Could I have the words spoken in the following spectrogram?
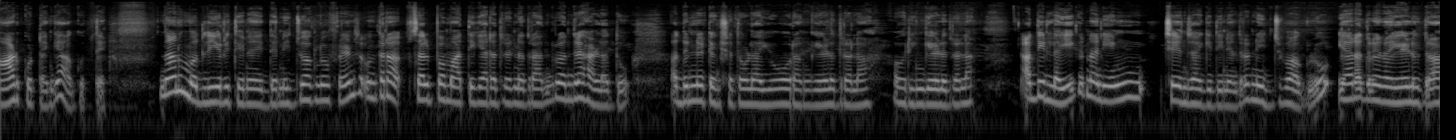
ಮಾಡಿಕೊಟ್ಟಂಗೆ ಆಗುತ್ತೆ. ನಾನು ಮೊದಲು ಈ ರೀತಿಯೇ ಇದ್ದೆ. ನಿಜವಾಗ್ಲೂ ಫ್ರೆಂಡ್ಸ್ ಒಂಥರ ಸ್ವಲ್ಪ ಮಾತಿಗೆ ಯಾರಾದ್ರೂ ಏನಾದರೂ ಅಂದರು ಅಂದರೆ ಅಳೋದು ಅದನ್ನೇ ಟೆನ್ಷನ್ ತೊಗೊಳ ಅಯ್ಯೋ, ಅವ್ರು ಹಂಗೆ ಹೇಳಿದ್ರಲ್ಲ, ಅವ್ರು ಹಿಂಗೆ ಹೇಳಿದ್ರಲ್ಲ. ಅದಿಲ್ಲ. ಈಗ ನಾನು ಹೆಂಗೆ ಚೇಂಜ್ ಆಗಿದ್ದೀನಿ ಅಂದರೆ ನಿಜವಾಗ್ಲೂ ಯಾರಾದರೂ ಏನೋ ಹೇಳಿದ್ರಾ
